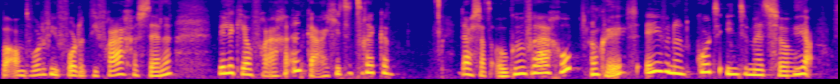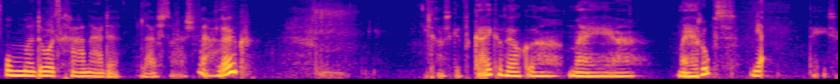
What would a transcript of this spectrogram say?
beantwoorden, of niet voordat ik die vragen ga stellen, wil ik jou vragen een kaartje te trekken. Daar staat ook een vraag op. Oké, Dus even een kort intermezzo ja, om door te gaan naar de luisteraars. nou, leuk. Ik ga eens even kijken welke mij, mij roept. Ja. Deze.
